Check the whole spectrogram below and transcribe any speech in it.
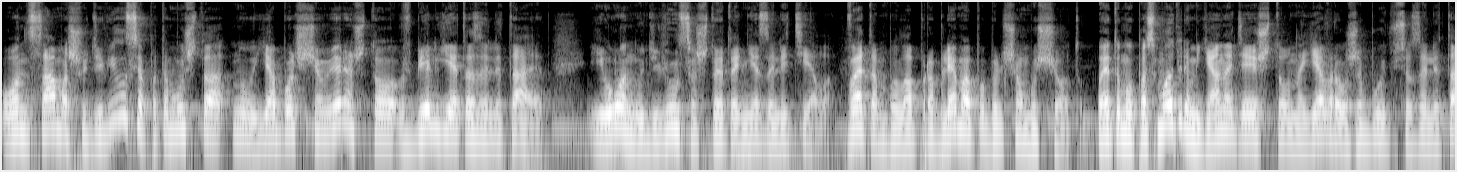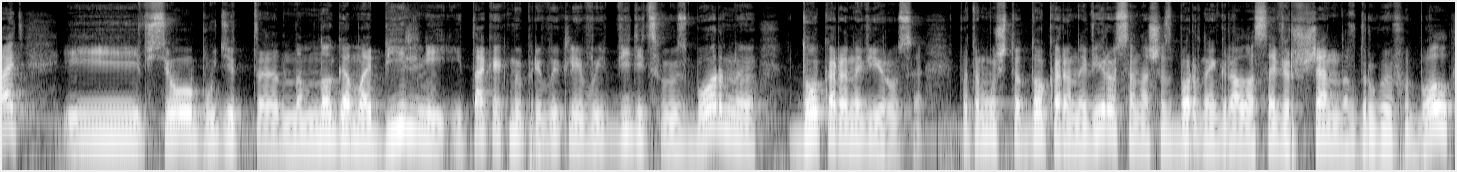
он сам аж удивился, потому что, ну, я больше чем уверен, что в Бельгии это залетает. И он удивился, что это не залетело. В этом была проблема, по большому счету. Поэтому посмотрим. Я надеюсь, что на Евро уже будет все залетать, и все будет э, намного мобильней, и так, как мы привыкли видеть свою сборную до коронавируса. Потому что до коронавируса наша сборная играла совершенно в другой футбол,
